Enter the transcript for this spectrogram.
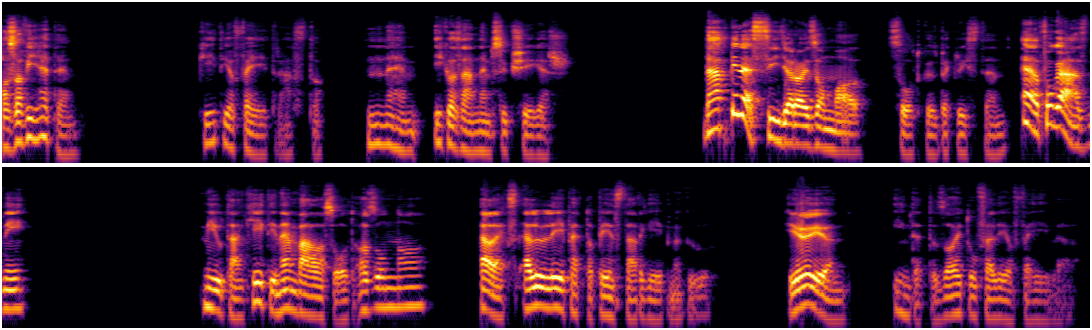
Hazavihetem? Kéti a fejét rázta. Nem, igazán nem szükséges. De hát mi lesz így a rajzommal? szólt közbe Kristen. El fog! Miután Kéti nem válaszolt azonnal, Alex előlépett a pénztárgép mögül. Jöjjön! intett az ajtó felé a fejével.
